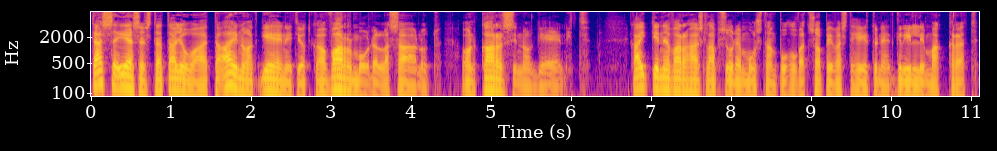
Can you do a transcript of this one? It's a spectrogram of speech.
Tässä iässä sitä tajuaa, että ainoat geenit, jotka on varmuudella saanut, on karsinogeenit. Kaikki ne varhaislapsuuden mustan puhuvat sopivasti hiiltyneet grillimakkarat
